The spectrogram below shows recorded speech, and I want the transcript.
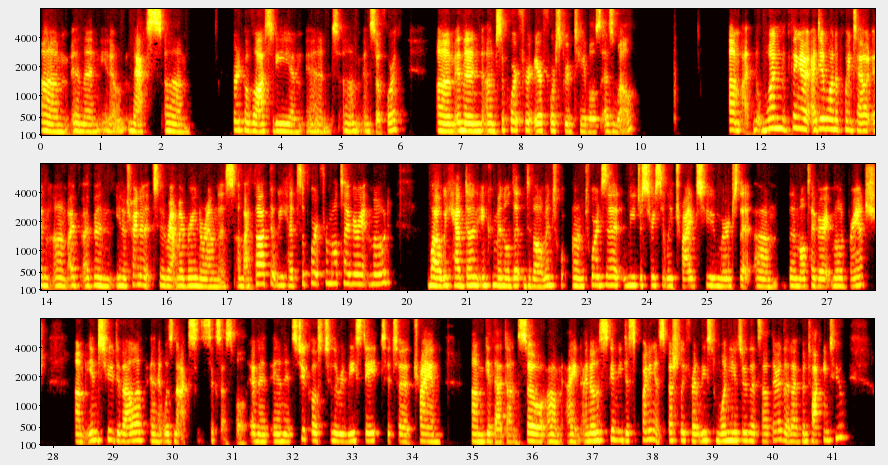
um, and then you know max um, vertical velocity and and and so forth, and then support for Air Force GRIB tables as well. Um, one thing I, I, did want to point out, and um, I've, I've been you know trying to, to wrap my brain around this. Um, I thought that we had support for multivariate mode. While we have done incremental de development um, towards it, we just recently tried to merge the um, the multivariate mode branch um, into develop, and it was not successful. And it and it's too close to the release date to to try and um, get that done. So um, I, I, know this is going to be disappointing, especially for at least one user that's out there that I've been talking to.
